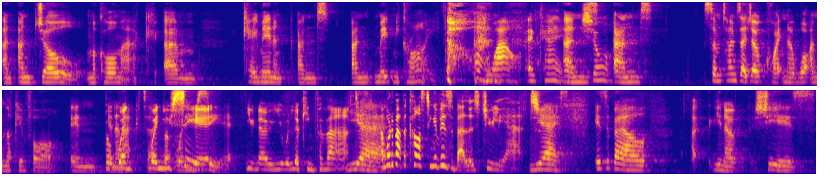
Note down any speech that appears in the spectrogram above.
and, and Joel MacCormack um, came in and, and, and made me cry. Oh, wow. Okay. and sure. and sometimes I don't quite know what I'm looking for in, But in when, an actor. when, you, but see, when you it, see it, you know you were looking for that. Yeah. And what about the casting of Isabel as Juliet? yes, Isabel, uh, you know, she is.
